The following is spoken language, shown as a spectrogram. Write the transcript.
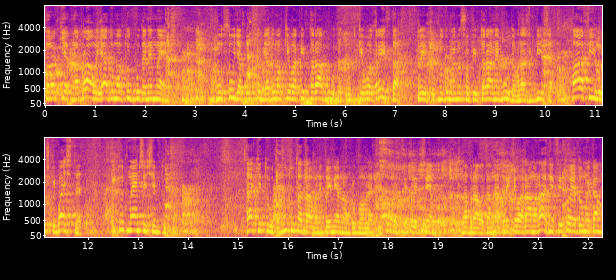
40 набрали, я думав, тут буде не менше. Ну, судя по всьому, я думав, кіло півтора буде. Тут кіло 330, ну думаю, ну що, півтора не буде, вона ж більше. А фігушки, бачите, тут менше, ніж тут. Так і тут. Ну тут, да, вони примерно, грубо говоря, ці 40, ці 37 набрали. Там на 3 кілограма різниця. І то, я думаю, там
